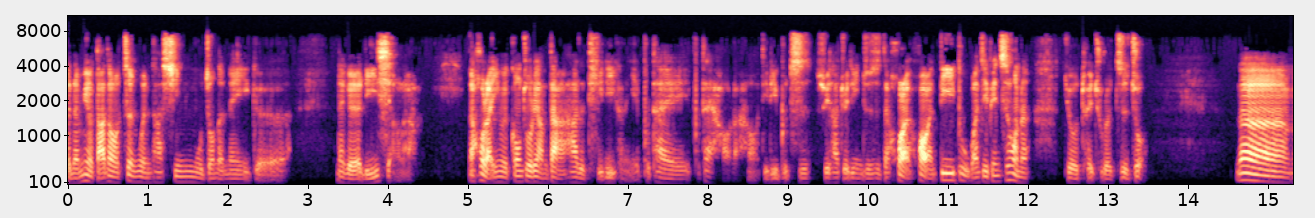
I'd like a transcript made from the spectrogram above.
可能没有达到郑问他心目中的那一个那个理想啦。那后来因为工作量大，他的体力可能也不太不太好了哈，体力不支，所以他决定就是在后来画完第一部完结篇之后呢，就退出了制作。那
